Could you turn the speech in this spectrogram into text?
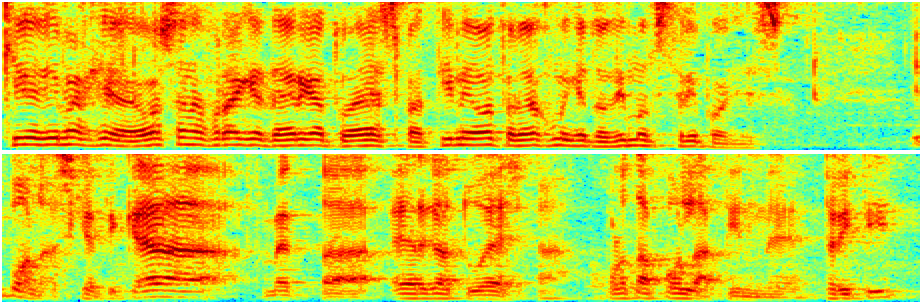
Κύριε Δήμαρχε, όσον αφορά για τα έργα του ΕΣΠΑ, τι νεότερο έχουμε για το Δήμο της Τρίπολης; Λοιπόν, σχετικά με τα έργα του ΕΣΠΑ, πρώτα απ' όλα την ε, Τρίτη,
